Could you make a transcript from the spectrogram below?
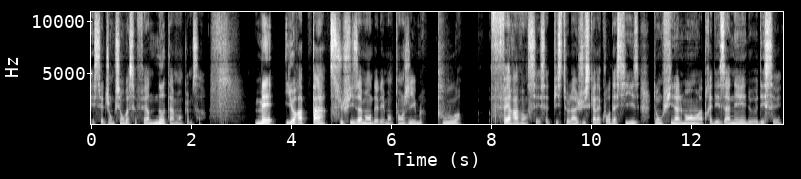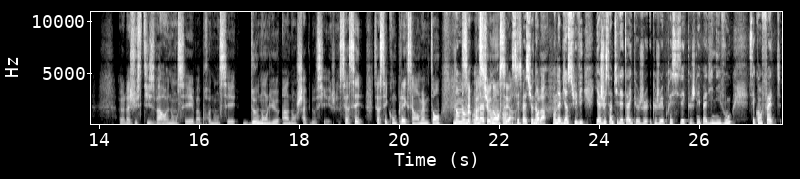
Et cette jonction va se faire notamment comme ça. Mais il n'y aura pas suffisamment d'éléments tangibles pour faire avancer cette piste-là jusqu'à la cour d'assises. Donc finalement, après des années de décès, euh, la justice va renoncer et va prononcer deux non-lieux, un dans chaque dossier. C'est assez, assez complexe et en même temps, c'est passionnant. C'est passionnant. On a bien suivi. Il y a juste un petit détail que je, que je vais préciser, que je n'ai pas dit ni vous, c'est qu'en fait,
